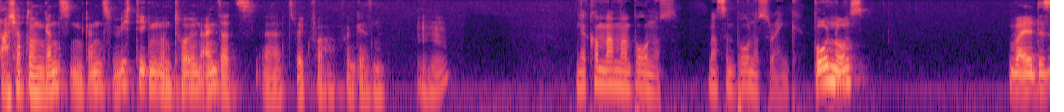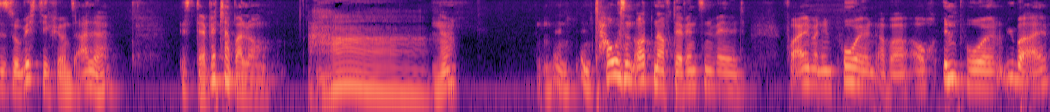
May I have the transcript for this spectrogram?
Ach, ich habe noch einen ganz, einen ganz wichtigen und tollen Einsatzzweck äh, ver vergessen. Na komm, mach mal einen Bonus. Machst einen Bonus-Rank. Bonus, weil das ist so wichtig für uns alle, ist der Wetterballon. Ah. Ne? In, in, in tausend Orten auf der ganzen Welt, vor allem in Polen, aber auch in Polen und überall,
